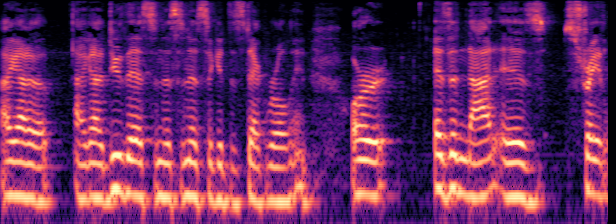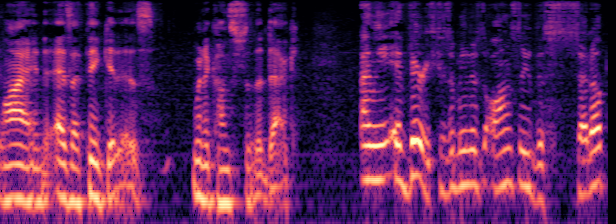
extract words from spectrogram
I gotta I gotta do this and this and this to get this deck rolling, or is it not as straight line as I think it is when it comes to the deck? I mean, it varies because I mean, there's honestly the setup.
